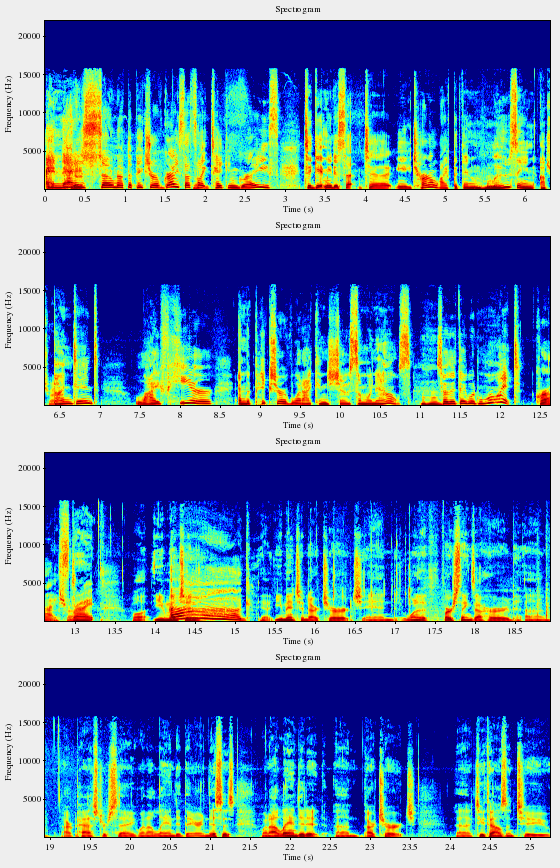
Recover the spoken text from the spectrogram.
And that is Yes. so not the picture of grace. That's like taking grace to get me to to eternal life, but then losing right. abundant life here and the picture of what I can show someone else so that they would want Christ. Right. Well, you mentioned Ugh. yeah, you mentioned our church, and one of the first things I heard um, our pastor say when I landed there, and this is when I landed at um, our church, uh, 2002.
